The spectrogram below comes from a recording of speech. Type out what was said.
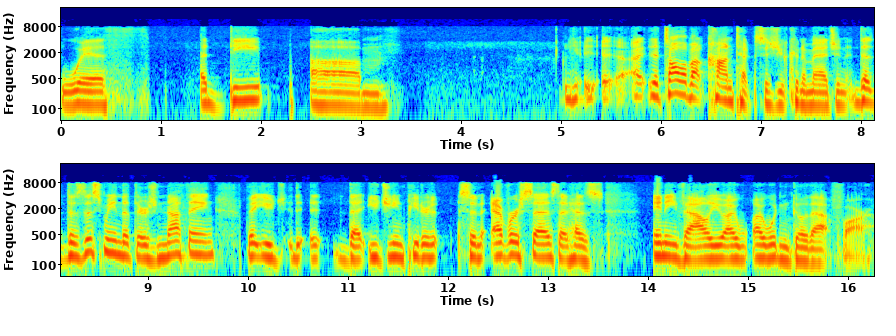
with a deep. Um, it's all about context, as you can imagine. Does, does this mean that there's nothing that you that Eugene Peterson ever says that has any value? I I wouldn't go that far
